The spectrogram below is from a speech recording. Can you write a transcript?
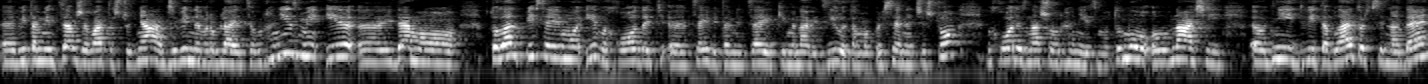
е, вітамін С вживати щодня, адже він не виробляється в організмі. І е, йдемо в туалет, пісяємо, і виходить е, цей вітамін С, який ми навіть з'їли, там апельсини чи що, виходить з нашого організму. Тому е, в нашій е, одній-дві таблеточці на день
